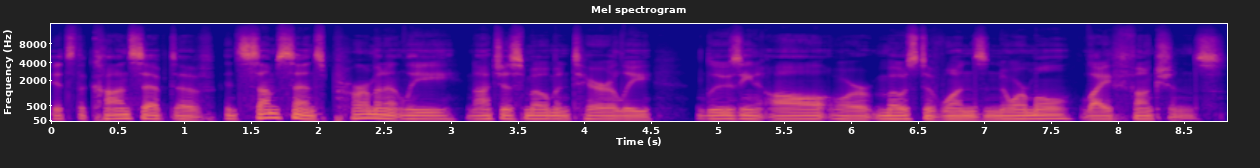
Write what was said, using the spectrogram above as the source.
It's the concept of, in some sense, permanently, not just momentarily, losing all or most of one's normal life functions.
